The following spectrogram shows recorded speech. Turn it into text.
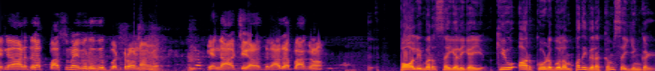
எங்கள் காலத்தில் பசுமை விருது பெற்றோம் நாங்கள் எங்கள் ஆட்சி காலத்தில். அதை பார்க்கணும். பாலிமர் செயலியை கியூஆர் கோடு மூலம் பதிவிறக்கம் செய்யுங்கள்.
